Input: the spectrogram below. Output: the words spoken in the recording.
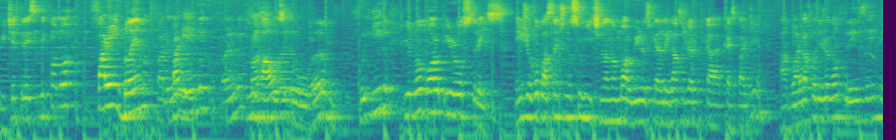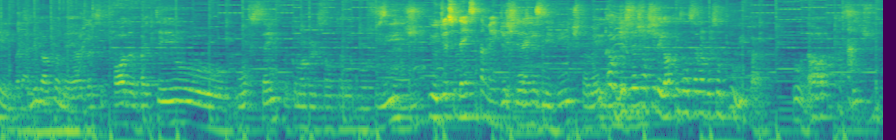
Witcher 3 que ele falou, Fire Emblem, Fire Fire Emblem. Fire Emblem House, eu amo, foi lindo, e o No More Heroes 3. Quem jogou bastante no Switch lá no More Heroes, que era legal você jogar com a, com a espadinha, agora vai poder jogar o 3 aí nele. Vai ser legal também, acho que vai ser foda. Vai ter o Wolfenstein, vai ter uma versão também no Switch. E o Just Dance também. Just Dance 2020 também. Cara, o Just Dance eu achei legal que eles lançaram a versão pro Wii, cara. Pô, da hora pra cacete.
